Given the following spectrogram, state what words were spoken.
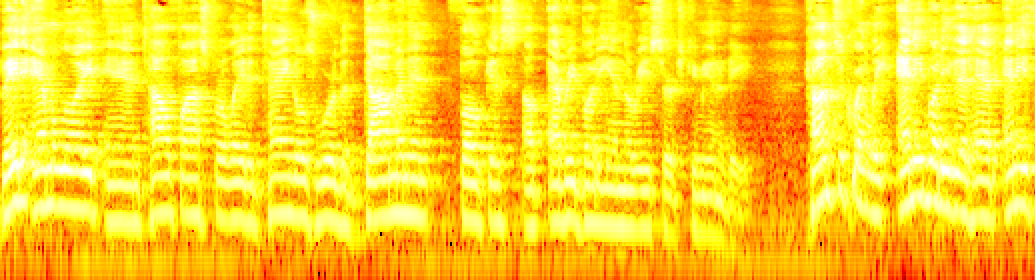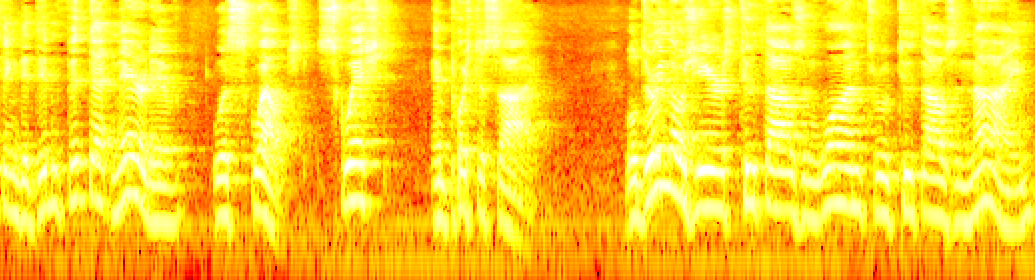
beta amyloid and tau phosphorylated tangles were the dominant focus of everybody in the research community. Consequently, anybody that had anything that didn't fit that narrative was squelched, squished, and pushed aside. Well, during those years, 2001 through 2009,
